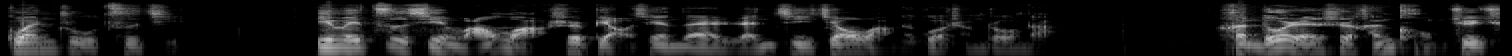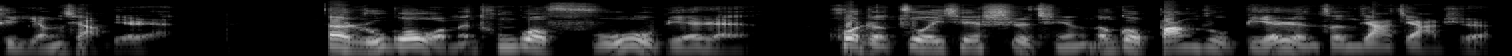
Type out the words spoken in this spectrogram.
关注自己，因为自信往往是表现在人际交往的过程中的。很多人是很恐惧去影响别人，但如果我们通过服务别人或者做一些事情，能够帮助别人增加价值。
